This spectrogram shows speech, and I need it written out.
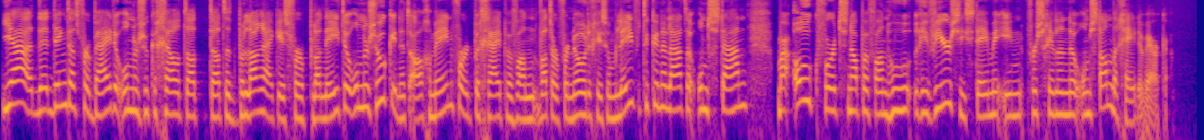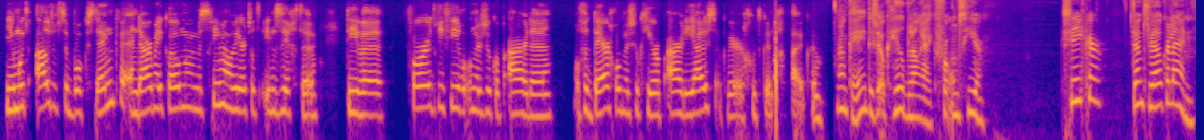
Ja, ik denk dat voor beide onderzoeken geldt dat, dat het belangrijk is voor planetenonderzoek in het algemeen. Voor het begrijpen van wat er voor nodig is om leven te kunnen laten ontstaan. Maar ook voor het snappen van hoe riviersystemen in verschillende omstandigheden werken. Je moet out of the box denken. En daarmee komen we misschien wel weer tot inzichten die we voor het rivierenonderzoek op aarde of het bergonderzoek hier op aarde juist ook weer goed kunnen gebruiken. Oké, dus ook heel belangrijk voor ons hier. Zeker. Dankjewel, Carlijn.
